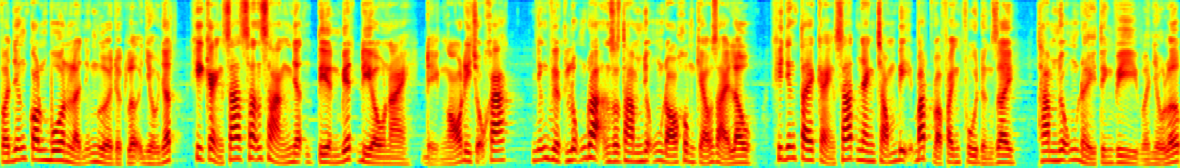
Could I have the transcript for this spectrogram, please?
Và những con buôn là những người được lợi nhiều nhất. Khi cảnh sát sẵn sàng nhận tiền biết điều này để ngó đi chỗ khác, những việc lũng đoạn do tham nhũng đó không kéo dài lâu. Khi những tay cảnh sát nhanh chóng bị bắt và phanh phui đường dây, tham nhũng đầy tinh vi và nhiều lớp.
